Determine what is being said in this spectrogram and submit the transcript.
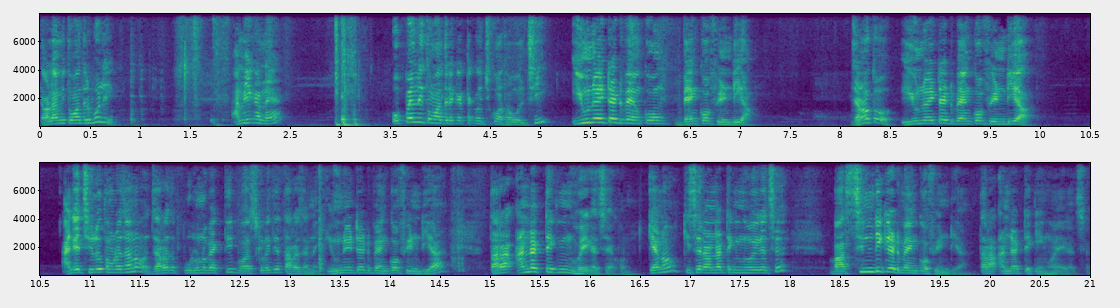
তাহলে আমি তোমাদের বলি, আমি এখানে ওপেনলি তোমাদেরকে একটা কিছু কথা বলছি। United bank of bank of India জানো তো? ইউনাইটেড ব্যাঙ্ক অফ ইন্ডিয়া আগে ছিল তোমরা জানো? যারা পুরনো ব্যক্তি, বয়স্ক ব্যক্তি, তারা জানে। ইউনাইটেড ব্যাঙ্ক অফ ইন্ডিয়া তারা আন্ডারটেকিং হয়ে গেছে এখন। কেন? কিসের আন্ডারটেকিং হয়ে গেছে? বা সিন্ডিকেট ব্যাঙ্ক অফ ইন্ডিয়া তারা আন্ডারটেকিং হয়ে গেছে।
